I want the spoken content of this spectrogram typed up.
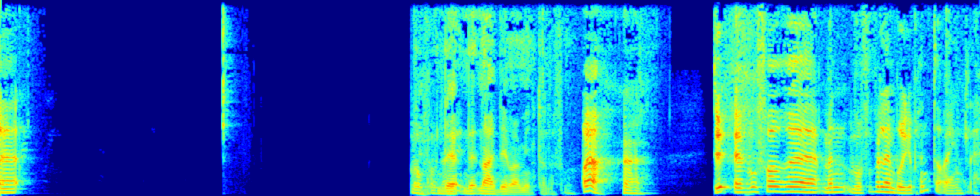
Uh, Det, det, nei, det var min telefon. Å ja. Du, eh, hvorfor, eh, men hvorfor vil en bruke printer, egentlig?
